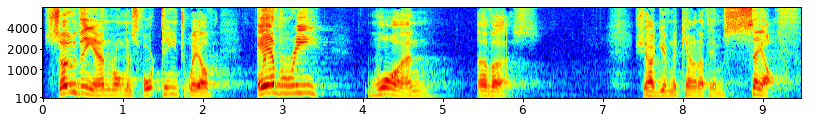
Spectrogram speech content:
So then, Romans 14 12, every one of us shall give an account of himself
